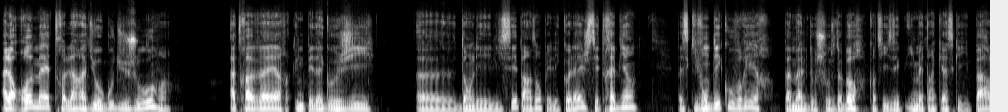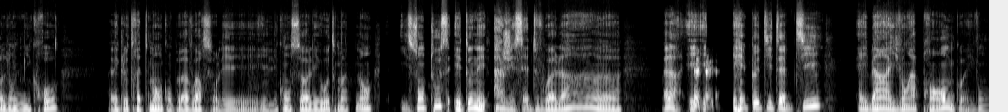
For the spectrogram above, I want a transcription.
Alors, remettre la radio au goût du jour à travers une pédagogie euh, dans les lycées, par exemple, et les collèges, c'est très bien. Parce qu'ils vont découvrir pas mal de choses. D'abord, quand ils, mettent un casque et ils parlent dans le micro, avec le traitement qu'on peut avoir sur les, consoles et autres maintenant, ils sont tous étonnés. Ah, j'ai cette voix-là. voilà. Et, et, petit à petit, eh ben, ils vont apprendre, quoi. Ils vont,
